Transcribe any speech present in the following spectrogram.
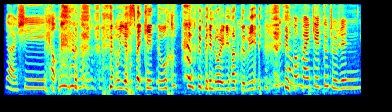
yeah she helped well, you expect K two? they know already how to read. some of my K two children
